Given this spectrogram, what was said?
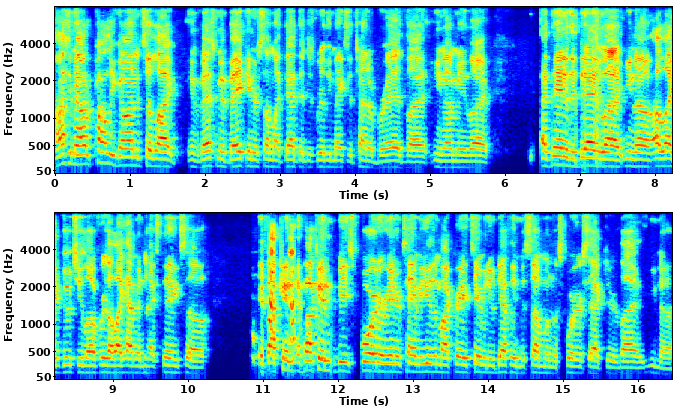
Honestly, man, I would probably gone into like investment banking or something like that that just really makes a ton of bread. Like, you know what I mean? Like, at the end of the day, like you know, I like Gucci loafers. I like having nice things. So if I couldn't if I couldn't be sport or entertainment using my creativity, it would definitely be something in the square sector, like you know,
